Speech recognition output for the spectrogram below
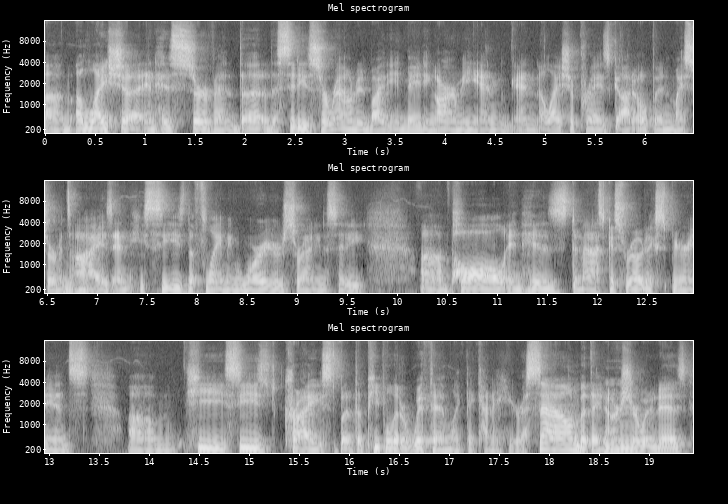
Um, Elisha and his servant, the, the city is surrounded by the invading army, and, and Elisha prays, God, open my servant's eyes, and he sees the flaming warriors surrounding the city. Um, Paul, in his Damascus Road experience, um, he sees Christ, but the people that are with him, like they kind of hear a sound, but they aren't sure what it is.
